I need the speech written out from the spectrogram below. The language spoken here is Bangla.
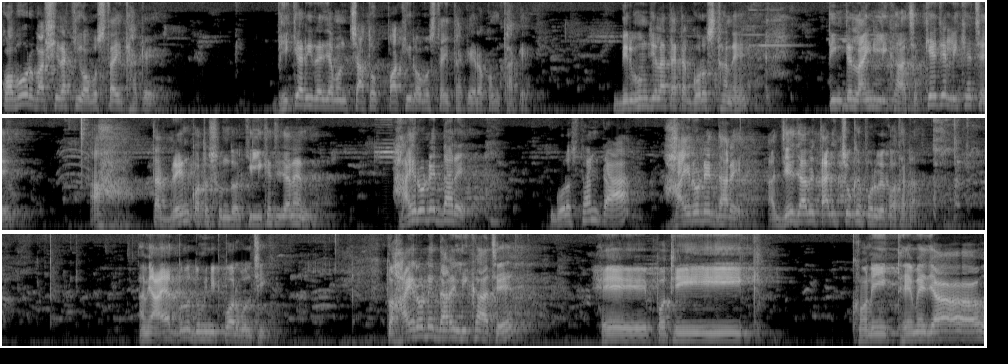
কবরবাসীরা কি অবস্থায় থাকে? ভিখারিরা যেমন চাতক পাখির অবস্থায় থাকে, এরকম থাকে। বীরভূম জেলাতে একটা গোরস্থানে তিনটে লাইন লিখা আছে। কে যে লিখেছে? আহা, তার ব্রেন কত সুন্দর। কি লিখেছে জানেন? হাই রোডের ধারে। গোরস্থানটা হাই রোডের ধারে। আর যে যাবে তারই চোখে পড়বে কথাটা। আমি আয়াতগুলো দু মিনিট পর বলছি। তো হাই রোডের ধারে লেখা আছে, হে পথিক, ক্ষণিক থেমে যাও,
